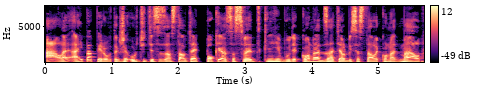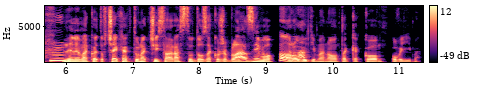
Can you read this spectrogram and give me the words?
ale aj papierovú, takže určite sa zastavte, pokiaľ sa svet knihy bude konať, zatiaľ by sa stále konať mal, Hmm. neviem ako je to v Čechách, tu čísla rastú dosť akože bláznivo, no ale Aha. uvidíme, no, tak ako uvidíme.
